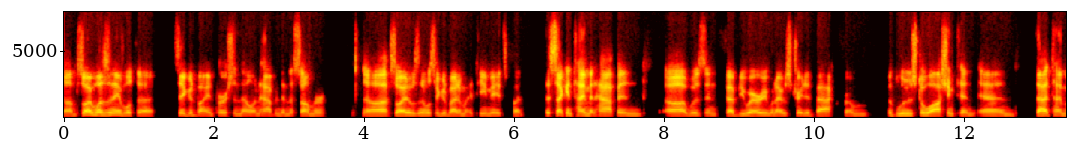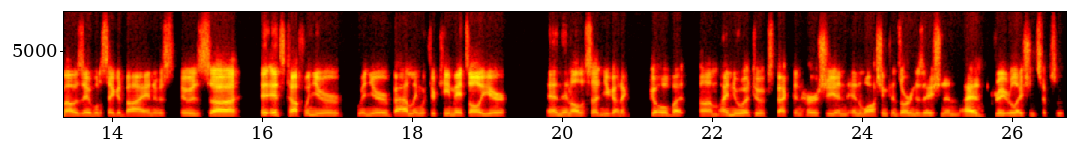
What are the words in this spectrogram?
Um, so I wasn't able to say goodbye in person. That one happened in the summer, uh, so I wasn't able to say goodbye to my teammates. But the second time it happened uh, was in February when I was traded back from the Blues to Washington, and that time I was able to say goodbye. And it was it was uh, it, it's tough when you're when you're battling with your teammates all year, and then all of a sudden you got to go, but um, I knew what to expect in Hershey and in Washington's organization, and I had great relationships with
